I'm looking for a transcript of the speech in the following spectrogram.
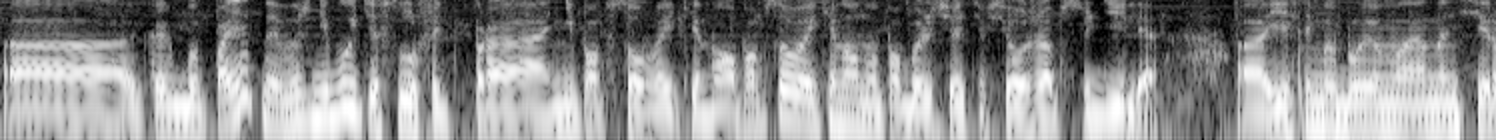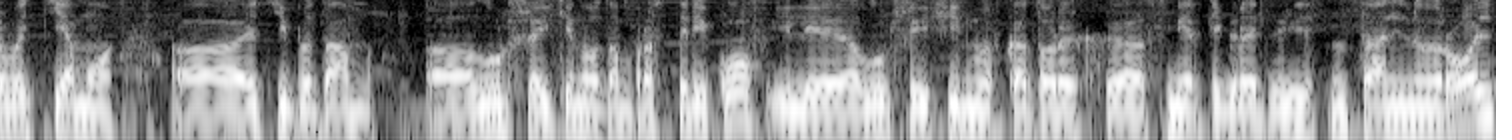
э, как бы, понятно, вы же не будете слушать про не попсовое кино, а попсовое кино мы, по большей части, все уже обсудили. Э, если мы будем анонсировать тему, э, типа там, лучшее кино там про стариков или лучшие фильмы, в которых э, смерть играет экзистенциальную роль,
